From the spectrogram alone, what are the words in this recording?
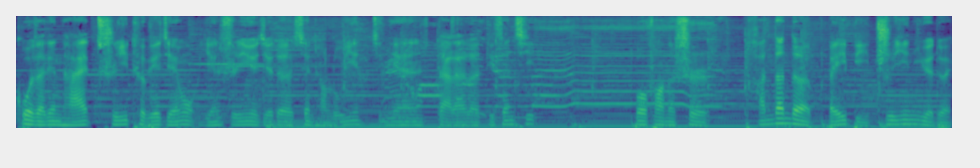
过载电台十一特别节目延时音乐节的现场录音，今天带来了第三期，播放的是邯郸的北比知音乐队。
